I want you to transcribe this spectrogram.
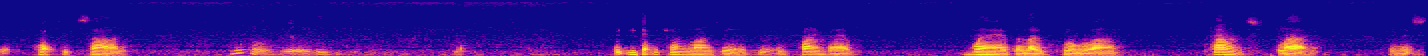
the protected side. Oh, really? But you get the general idea. You can find out where the local uh, currents flow, and it's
